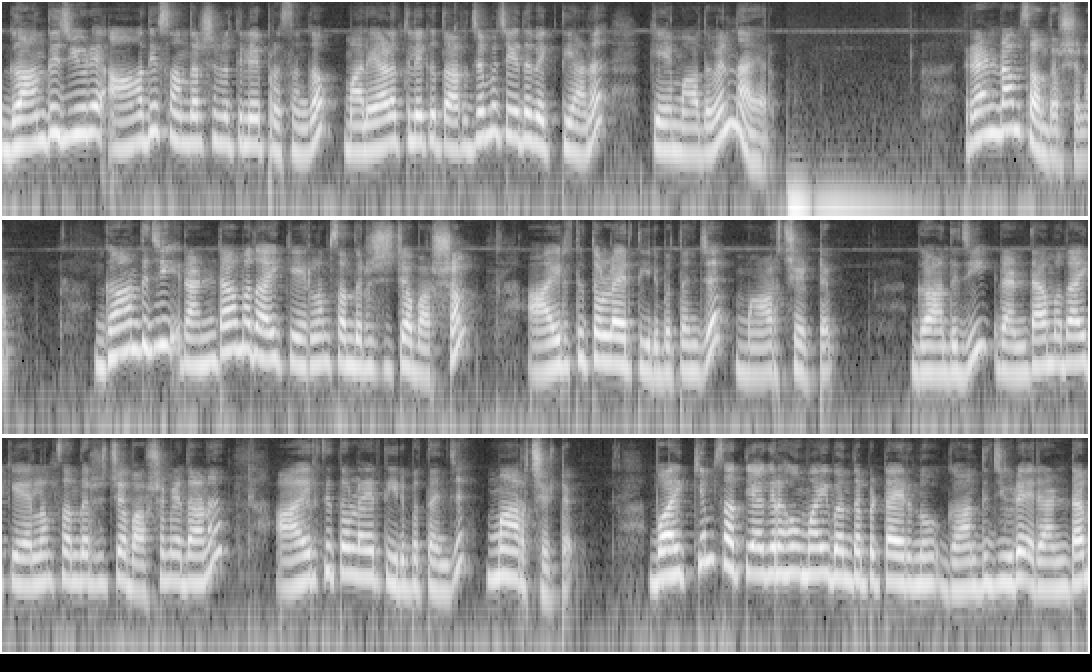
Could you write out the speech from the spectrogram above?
ഗാന്ധിജിയുടെ ആദ്യ സന്ദർശനത്തിലെ പ്രസംഗം മലയാളത്തിലേക്ക് തർജമ ചെയ്ത വ്യക്തിയാണ് കെ. മാധവൻ നായർ. രണ്ടാം സന്ദർശനം. ഗാന്ധിജി രണ്ടാമതായി കേരളം സന്ദർശിച്ച വർഷം ആയിരത്തി തൊള്ളായിരത്തി ഇരുപത്തഞ്ച് മാർച്ച് എട്ട്. ഗാന്ധിജി രണ്ടാമതായി കേരളം സന്ദർശിച്ച വർഷം ഏതാണ്? ആയിരത്തി തൊള്ളായിരത്തി ഇരുപത്തഞ്ച് മാർച്ച് എട്ട്. വൈക്കം സത്യാഗ്രഹവുമായി ബന്ധപ്പെട്ടായിരുന്നു ഗാന്ധിജിയുടെ രണ്ടാം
